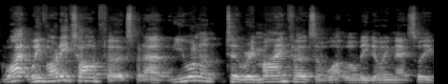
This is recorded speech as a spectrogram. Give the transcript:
what we've already told folks, but uh, you want to, to remind folks of what we'll be doing next week?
